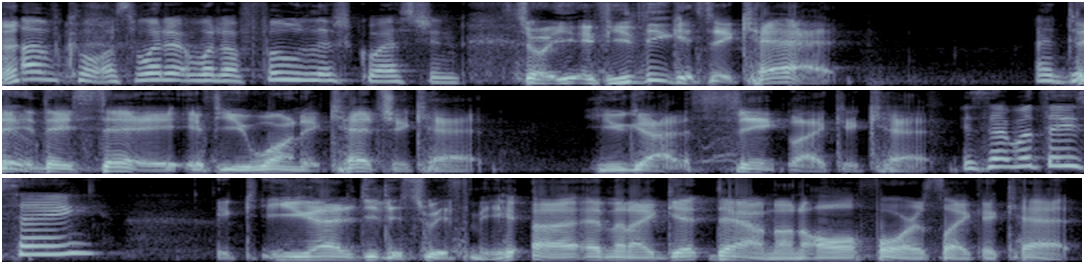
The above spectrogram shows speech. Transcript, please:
of course. What a, what a foolish question. So y- if you think it's a cat, I do. they, they say if you want to catch a cat, you gotta think like a cat. Is that what they say? You gotta do this with me. Uh, and then I get down on all fours like a cat.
